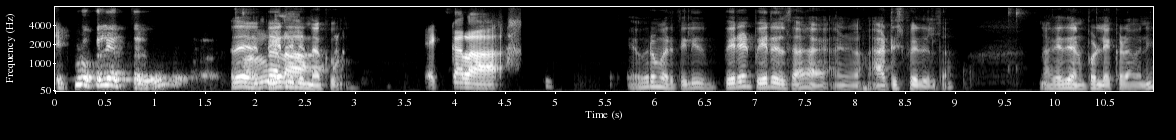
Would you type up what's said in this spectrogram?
ఎప్పుడు ఒకళ్ళే చెప్తారు. అదే. పేరు తెలియదు నాకు. ఎక్కల ఎవరు మరి తెలియదు పేరేంటి? పేరు తెలుసా? ఆర్టిస్ట్ పేరు తెలుసా? నాకైతే కనపడలే ఎక్కడ అని.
